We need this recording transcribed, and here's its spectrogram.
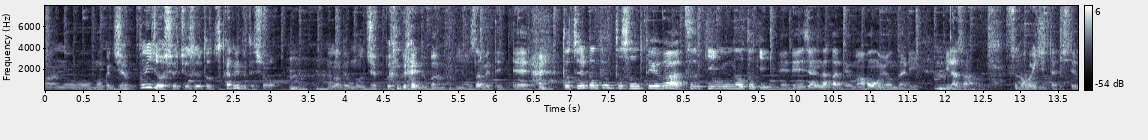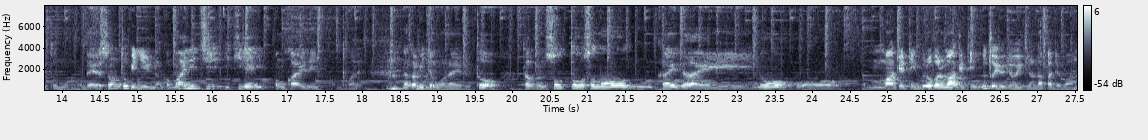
あのなんか10分以上集中すると疲れるでしょ？うんうん。なのでもう10分ぐらいの番組に収めていてはいどちらかというと想定は通勤の時にね電車の中でまあ本を読んだり、うん。皆さんスマホいじったりしてると思うのでその時になんか毎日行きで1本帰りで1本とかねうん。なんか見てもらえると多分相当その海外のおマーケティンググローバルマーケティングという領域の中では、うん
